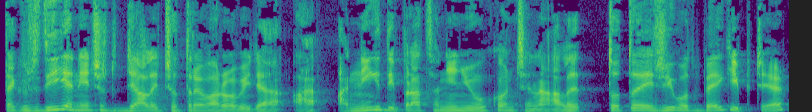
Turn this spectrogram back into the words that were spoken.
tak vždy je niečo ďalej, čo treba robiť a, a, a nikdy práca není ukončená, ale toto je život v Egypte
